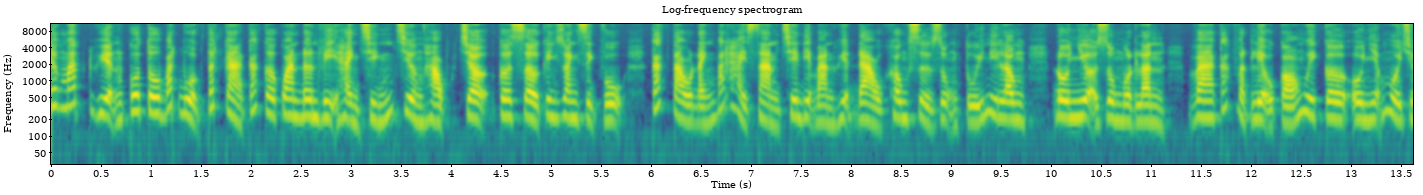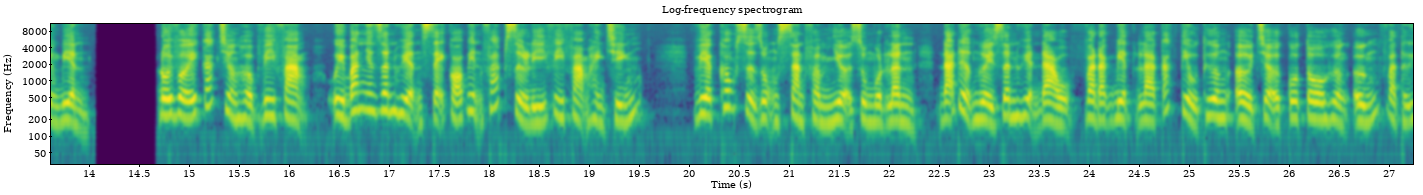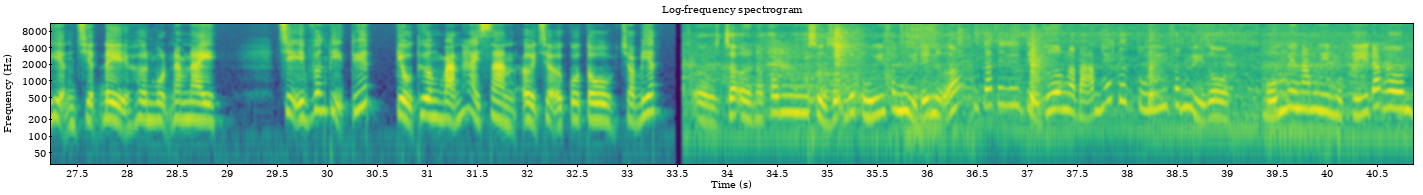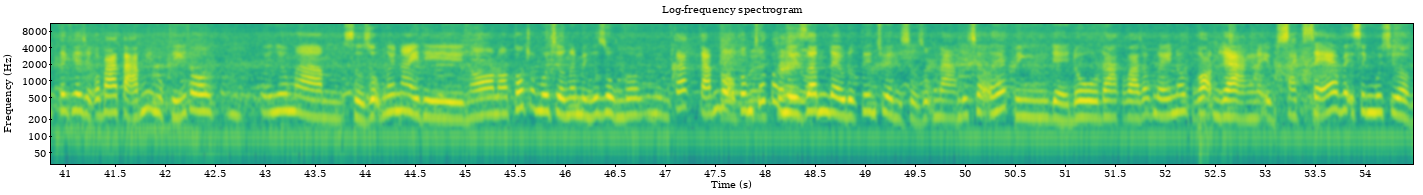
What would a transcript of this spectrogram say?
Trước mắt, huyện Cô Tô bắt buộc tất cả các cơ quan đơn vị hành chính, trường học, chợ, cơ sở kinh doanh dịch vụ, các tàu đánh bắt hải sản trên địa bàn huyện đảo không sử dụng túi ni lông, đồ nhựa dùng một lần và các vật liệu có nguy cơ ô nhiễm môi trường biển. Đối với các trường hợp vi phạm, Ủy ban Nhân dân huyện sẽ có biện pháp xử lý vi phạm hành chính. Việc không sử dụng sản phẩm nhựa dùng một lần đã được người dân huyện đảo và đặc biệt là các tiểu thương ở chợ Cô Tô hưởng ứng và thực hiện triệt để hơn một năm nay. Chị Vương Thị Tuyết, tiểu thương bán hải sản ở chợ Cô Tô cho biết. Ở chợ là không sử dụng cái túi phân hủy đây nữa. Các cái tiểu thương là bán hết cái túi phân hủy rồi. 45 nghìn một ký đắt hơn, cái kia chỉ có 38 nghìn một ký thôi. Thế nhưng mà sử dụng cái này thì nó nó tốt cho môi trường nên mình cứ dùng thôi. Các cán bộ công chức và người dân đều được tuyên truyền để sử dụng làm đi chợ hết. Mình để đồ đạc vào trong đấy nó gọn gàng, lại sạch sẽ, vệ sinh môi trường.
